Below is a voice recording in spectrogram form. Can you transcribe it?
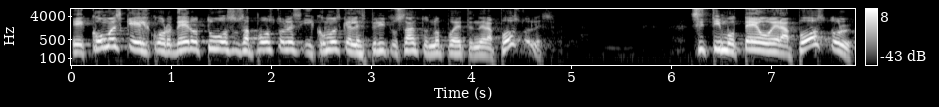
Eh, ¿Cómo es que el Cordero tuvo sus apóstoles y cómo es que el Espíritu Santo no puede tener apóstoles? Si Timoteo era apóstol,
